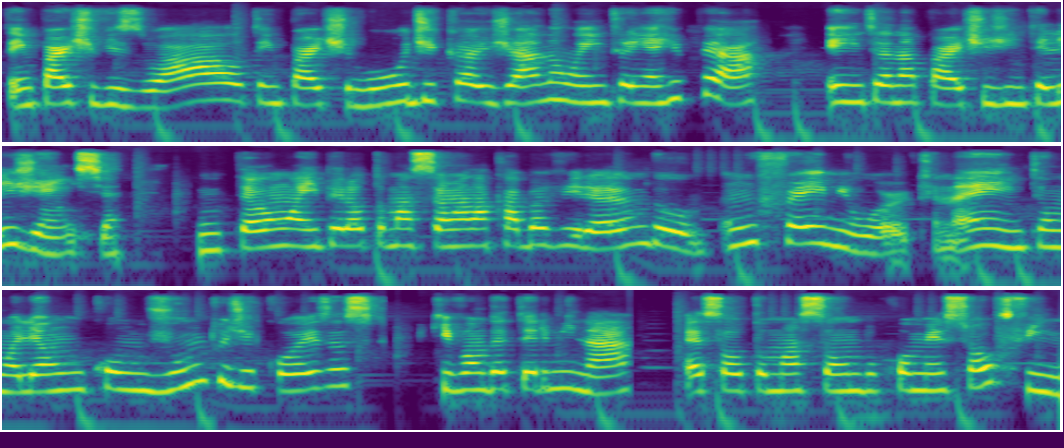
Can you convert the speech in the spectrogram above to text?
Tem parte visual, tem parte lúdica, já não entra em RPA, entra na parte de inteligência. Então, a hiperautomação ela acaba virando um framework, né? Então, ele é um conjunto de coisas que vão determinar essa automação do começo ao fim,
